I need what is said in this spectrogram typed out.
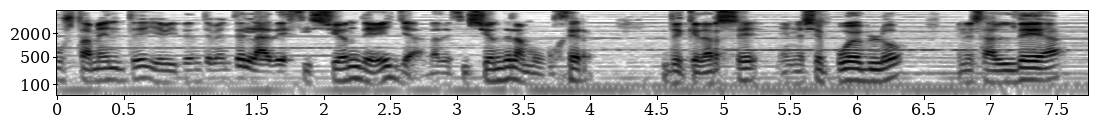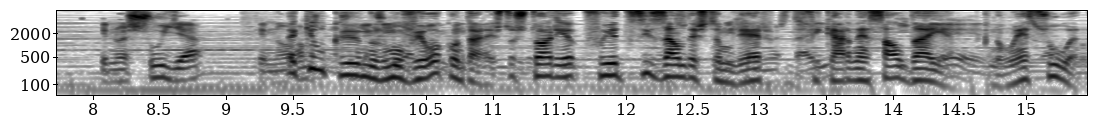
justamente y evidentemente la decisión de ella, la decisión de la mujer, de quedarse en ese pueblo, en esa aldea que no es suya, Aquilo que nos moveu a contar esta história foi a decisão desta mulher de ficar nessa aldeia, que não é sua,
